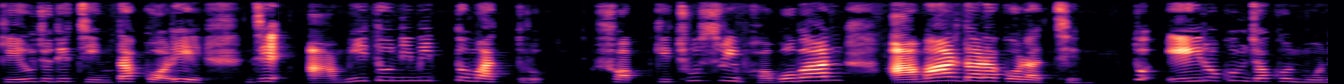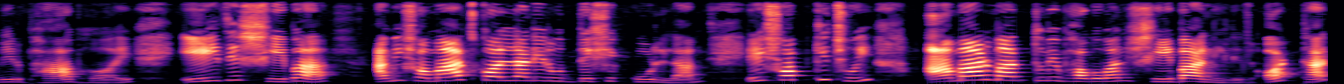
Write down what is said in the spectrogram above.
কেউ যদি চিন্তা করে যে, আমি তো নিমিত্ত মাত্র সব কিছু শ্রী ভগবান আমার দ্বারা করাচ্ছেন। তো এই রকম যখন মনের ভাব হয়, এই যে সেবা আমি সমাজ কল্যাণের উদ্দেশ্যে করলাম, এই সব কিছুই আমার মাধ্যমে ভগবান সেবা নিলেন। অর্থাৎ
